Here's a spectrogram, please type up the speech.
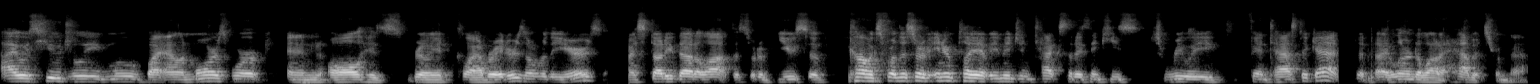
I was hugely moved by Alan Moore's work and all his brilliant collaborators over the years. I studied that a lot, the sort of use of comics for the sort of interplay of image and text that I think he's really fantastic at. But I learned a lot of habits from that.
